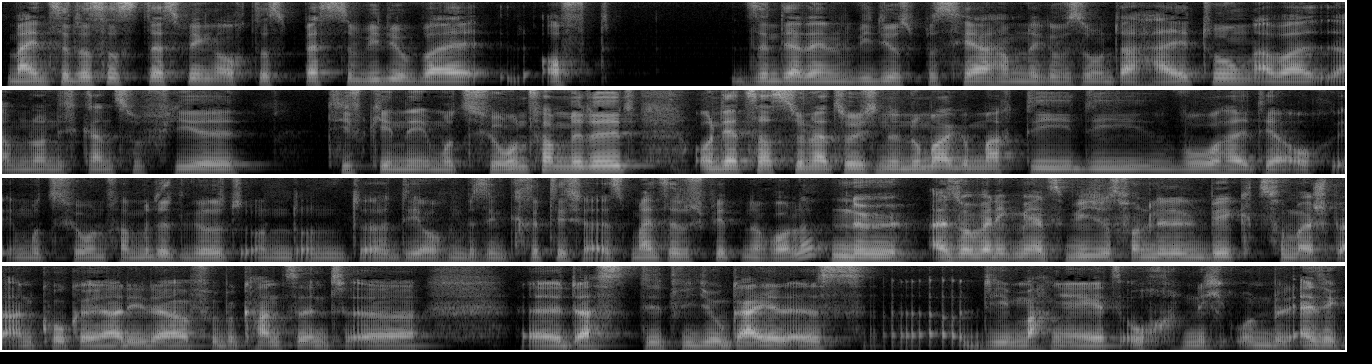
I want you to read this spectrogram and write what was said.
meinst du, das ist deswegen auch das beste Video, weil oft sind ja deine Videos bisher, haben eine gewisse Unterhaltung, aber haben noch nicht ganz so viel tiefgehende Emotionen vermittelt. Und jetzt hast du natürlich eine Nummer gemacht, die, die, wo halt ja auch Emotionen vermittelt wird und, und äh, die auch ein bisschen kritischer ist. Meinst du, das spielt eine Rolle? Nö. Also wenn ich mir jetzt Videos von Little Big zum Beispiel angucke, ja, die dafür bekannt sind, äh, dass das Video geil ist. Äh, die machen ja jetzt auch nicht unbedingt, also ich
